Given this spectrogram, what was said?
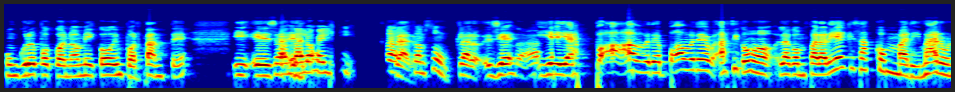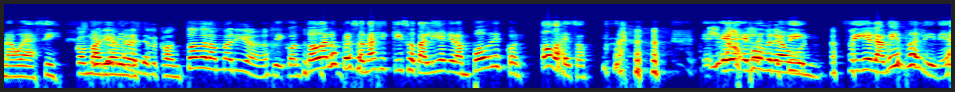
un grupo económico importante, y ella LG, Sa- Claro. Samsung. Claro, y, ella es pobre, pobre, así como la compararía quizás con Marimar, una wea así. Con María de- con todas las Marías. Sí, con todos los personajes que hizo Talía que eran pobres, con todos esos. Y más pobre aún. Sigue la misma línea.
